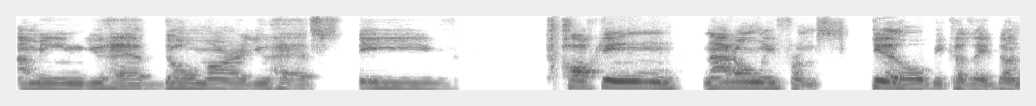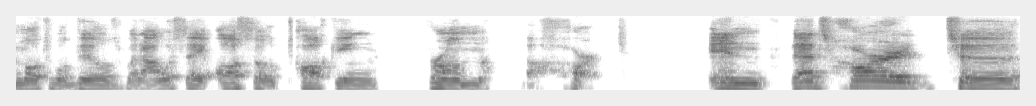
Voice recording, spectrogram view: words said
I mean, you have Dolmar, you have Steve talking not only from skill because they've done multiple deals, but I would say also talking from the heart. And that's hard to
